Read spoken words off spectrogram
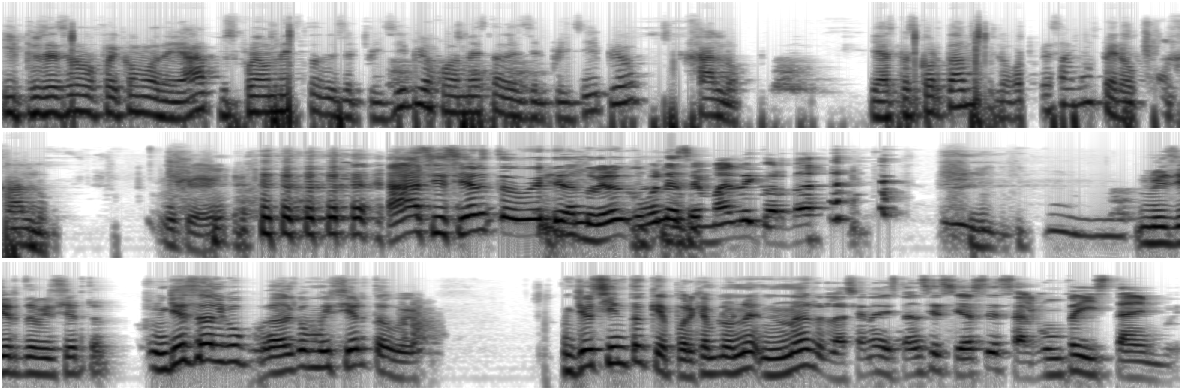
Y pues eso fue como de, ah, pues fue honesto desde el principio, fue honesta desde el principio, jalo. Ya después cortamos y luego empezamos, pero jalo. Ok. ah, sí es cierto, güey. Anduvieron como una semana y cortar. Muy cierto, muy cierto. Y eso es algo, algo muy cierto, güey. Yo siento que, por ejemplo, una- en una relación a distancia, si haces algún FaceTime, güey,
